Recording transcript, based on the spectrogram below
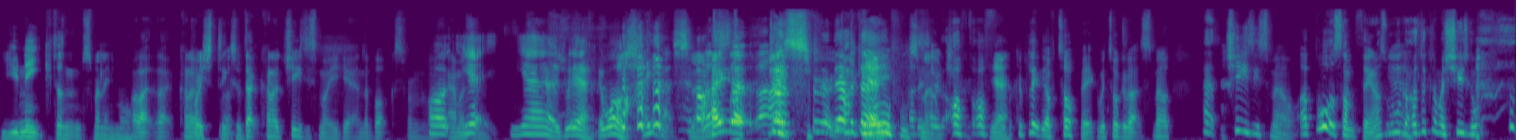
unique. Doesn't smell anymore. I like that kind Probably of stinks of- that kind of cheesy smell you get in the box from like, well, Amazon. yeah, yeah, it was, yeah, it I hate that smell. I hate that. That's Just so true. the other day, awful smell. so off, off, Yeah. completely off topic. We're talking about smell. That cheesy smell. I bought something. I was, Yeah. I was looking at my shoes, going, "What the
